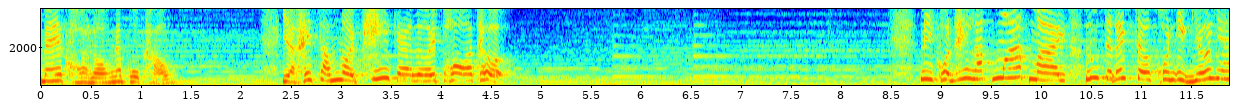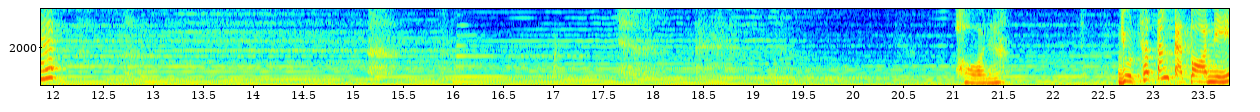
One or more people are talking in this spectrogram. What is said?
แม่ขอร้องนะภูเขา อย่าให้ซ้ำรอยพี่แกเลยพอเถอะ มีคนให้รักมากมาย ลูกจะได้เจอคนอีกเยอะแยะ อนะ หยุดซะตั้งแต่ตอนนี้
